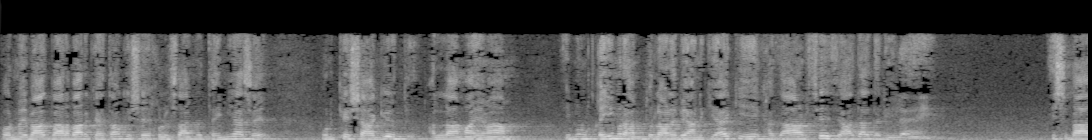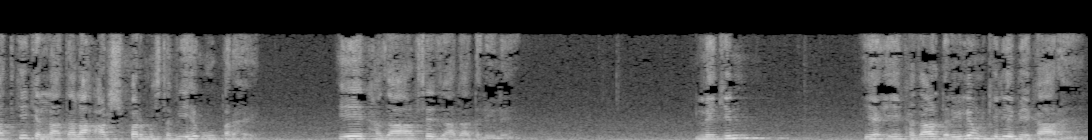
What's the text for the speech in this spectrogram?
اور میں بات بار بار کہتا ہوں کہ شیخ الاسلام تیمیہ سے ان کے شاگرد علامہ امام ابن القیم رحمۃ اللہ نے بیان کیا ہے کہ ایک ہزار سے زیادہ دلیلیں ہیں۔ اس بات کی کہ اللہ تعالیٰ عرش پر مستوی ہے، اوپر ہے۔ ایک ہزار سے زیادہ دلیلیں۔ لیکن یہ ایک ہزار دلیلیں ان کے لیے بیکار ہیں۔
